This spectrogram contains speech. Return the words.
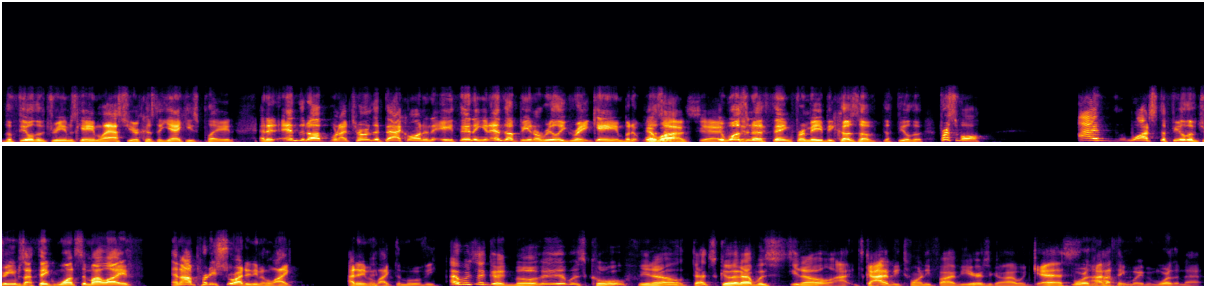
the Field of Dreams game last year because the Yankees played, and it ended up when I turned it back on in the eighth inning, it ended up being a really great game. But it It wasn't. was. Yeah. It wasn't a thing for me because of the Field of. First of all, I've watched the Field of Dreams I think once in my life, and I'm pretty sure I didn't even like. I didn't even like the movie. It was a good movie. It was cool. You know, that's good. I was, you know, I, it's got to be 25 years ago, I would guess. More than I, don't think, know. maybe more than that.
